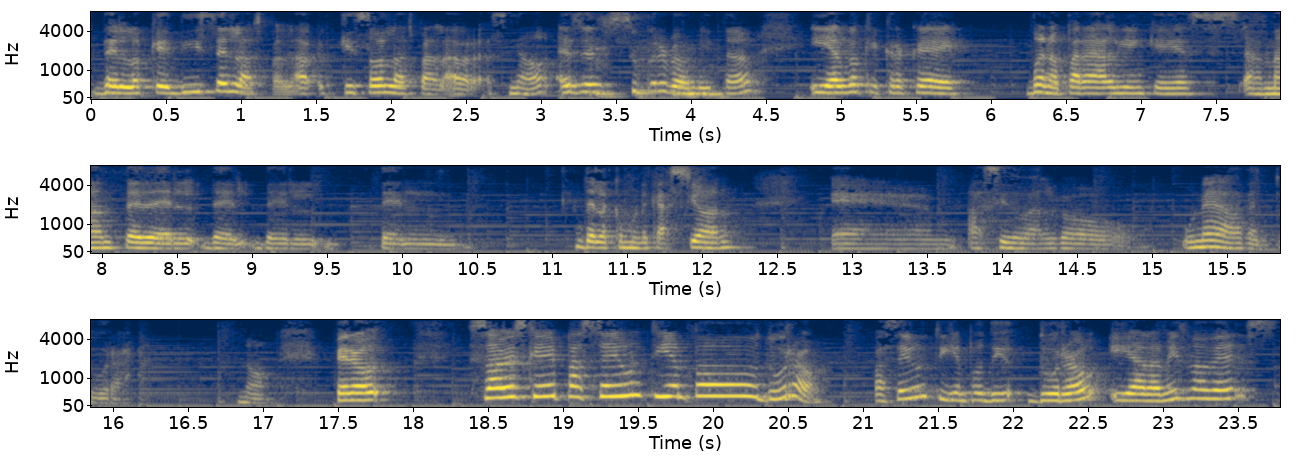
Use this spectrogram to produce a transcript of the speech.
de lo que dicen las palabras, que son las palabras, ¿no? Eso es súper bonito y algo que creo que, bueno, para alguien que es amante del, del, del, de la comunicación, eh, ha sido algo, una aventura, ¿no? Pero, ¿sabes qué? Pasé un tiempo duro pasé un tiempo duro y a la misma vez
